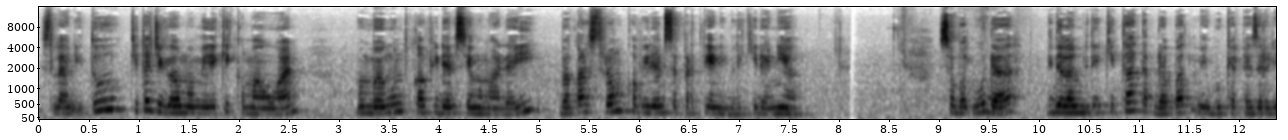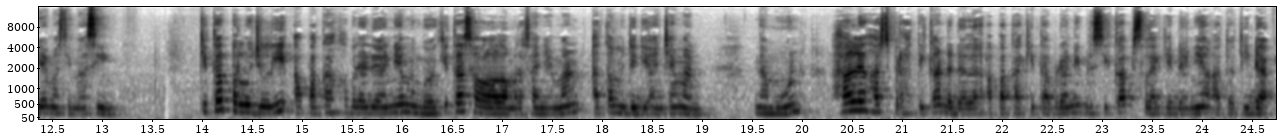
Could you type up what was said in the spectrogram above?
Selain itu, kita juga memiliki kemauan membangun confidence yang memadai, bahkan strong confidence seperti yang dimiliki Daniel. Sobat muda, di dalam diri kita terdapat Nebuchadnezzar-nya masing-masing. Kita perlu jeli apakah keberadaannya membawa kita seolah-olah merasa nyaman atau menjadi ancaman. Namun, hal yang harus diperhatikan adalah apakah kita berani bersikap selayaknya Daniel atau tidak.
